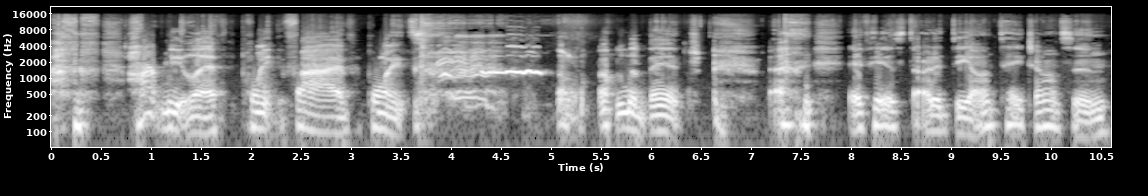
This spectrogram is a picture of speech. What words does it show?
Heartbeat left 0.5 points on the bench. if he had started Diontae Johnson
